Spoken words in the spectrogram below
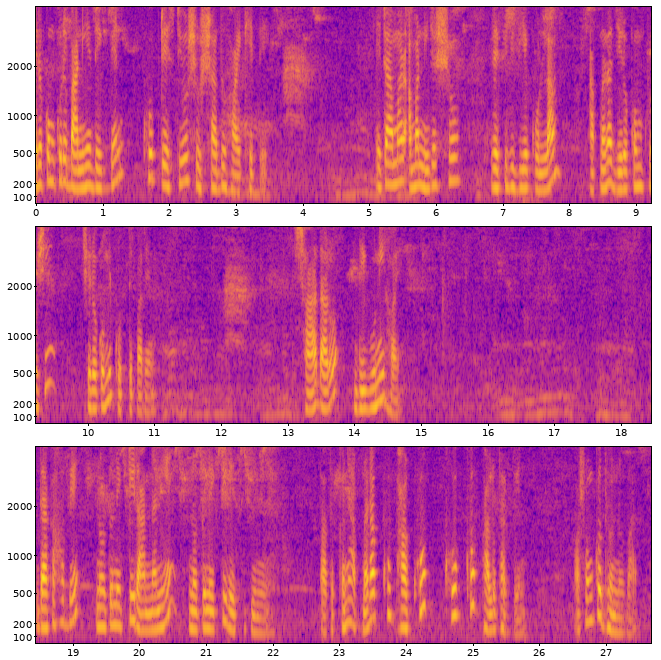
এরকম করে বানিয়ে দেখবেন, খুব টেস্টি ও সুস্বাদু হয় খেতে। এটা আমার আমার নিজস্ব রেসিপি দিয়ে করলাম। আপনারা যেরকম খুশি সেরকমই করতে পারেন। স্বাদ আরও দ্বিগুণই হয়। দেখা হবে নতুন একটি রান্না নিয়ে, নতুন একটি রেসিপি নিয়ে। ততক্ষণে আপনারা খুব খুব খুব খুব ভালো থাকবেন। অসংখ্য ধন্যবাদ।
